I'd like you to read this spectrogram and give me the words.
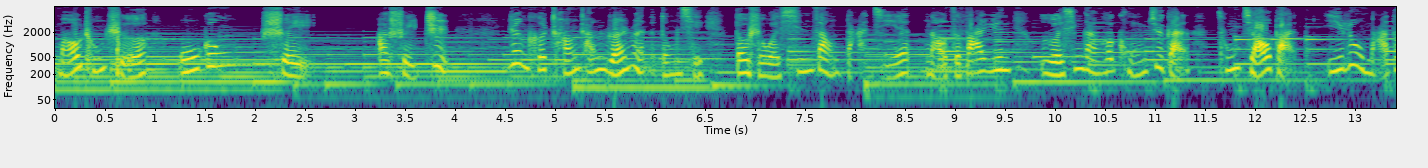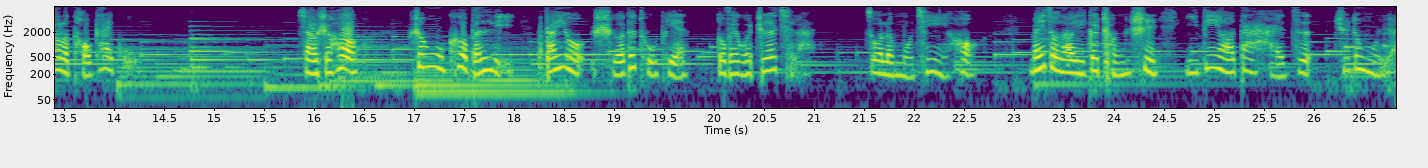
毛虫蛇、蜈蚣。水，啊，水蛭，任何长长软软的东西都使我心脏打结、脑子发晕、恶心感和恐惧感从脚板一路麻到了头盖骨。小时候，生物课本里凡有蛇的图片都被我遮起来。做了母亲以后，每走到一个城市，一定要带孩子去动物园。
